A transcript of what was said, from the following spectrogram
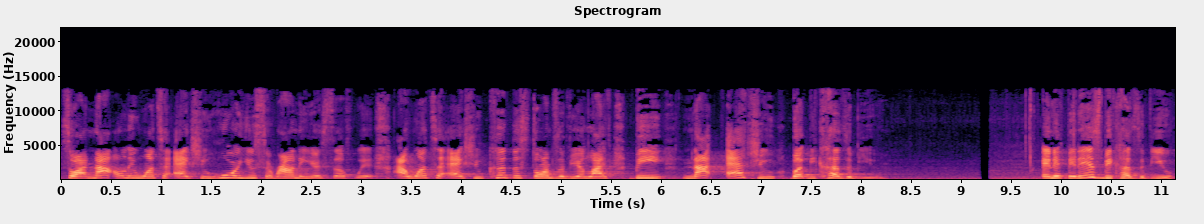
So I not only want to ask you, who are you surrounding yourself with? I want to ask you, could the storms of your life be not at you, but because of you? And if it is because of you,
